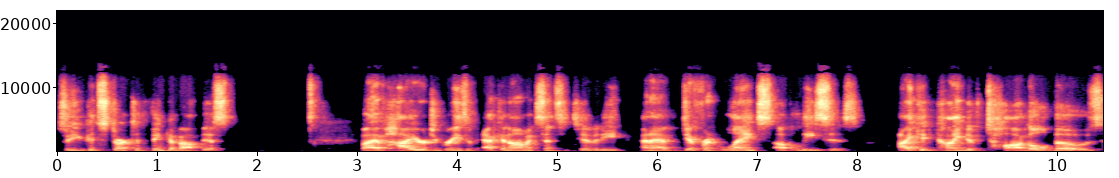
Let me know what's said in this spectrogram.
So you could start to think about this. If I have higher degrees of economic sensitivity and I have different lengths of leases, I could kind of toggle those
